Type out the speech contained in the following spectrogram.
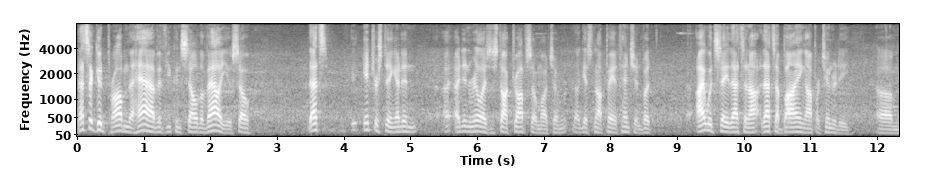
that's a good problem to have if you can sell the value. So that's interesting. I didn't, I, didn't realize the stock dropped so much. I'm, I guess not pay attention, but I would say that's, an, that's a buying opportunity um,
